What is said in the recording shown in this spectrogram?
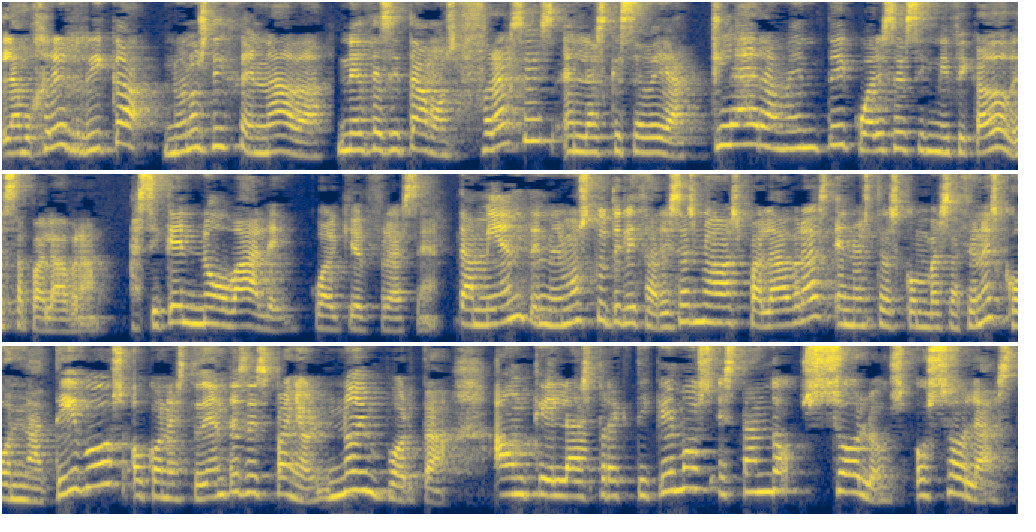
La mujer es rica no nos dice nada. Necesitamos frases en las que se vea claramente cuál es el significado de esa palabra. Así que no vale cualquier frase. También tenemos que utilizar esas nuevas palabras en nuestras conversaciones con nativos o con estudiantes de español. No importa. Aunque las practiquemos estando solos o solas,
